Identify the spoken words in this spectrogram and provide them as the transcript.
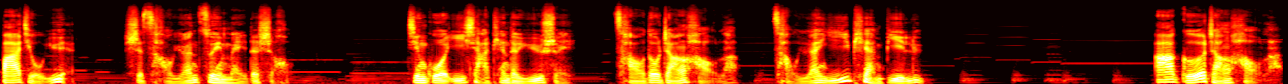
八九月是草原最美的时候，经过一夏天的雨水，草都长好了，草原一片碧绿。阿格长好了。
